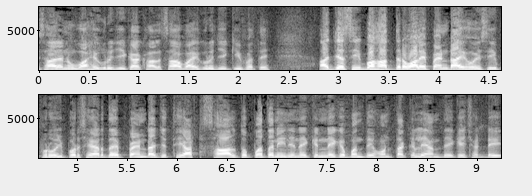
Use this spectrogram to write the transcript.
ਸਾਰਿਆਂ ਨੂੰ ਵਾਹਿਗੁਰੂ ਜੀ ਕਾ ਖਾਲਸਾ, ਵਾਹਿਗੁਰੂ ਜੀ ਕੀ ਫਤਿਹ। ਅੱਜ ਅਸੀਂ ਬਹਾਦਰ ਵਾਲੇ ਪਿੰਡ ਆਏ ਹੋਏ ਸੀ, ਫਿਰੋਜ਼ਪੁਰ ਸ਼ਹਿਰ ਦਾ ਇਹ ਪਿੰਡ ਆ, ਜਿੱਥੇ 8 ਸਾਲ ਤੋਂ ਪਤਾ ਨਹੀਂ ਇਹਨੇ ਕਿੰਨੇ ਕੁ ਬੰਦੇ ਹੁਣ ਤੱਕ ਲਿਆਂਦੇ ਕਿ ਛੱਡੇ।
